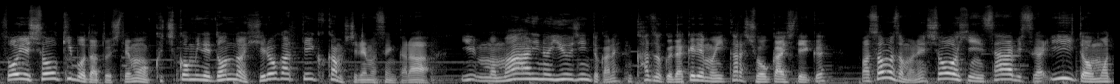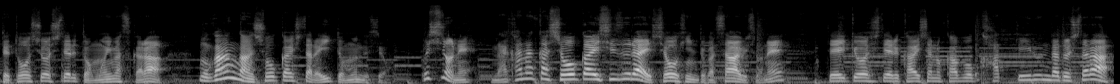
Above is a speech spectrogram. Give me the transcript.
そういう小規模だとしても、口コミでどんどん広がっていくかもしれませんから、まあ、周りの友人とかね、家族だけでもいいから紹介していく。まあ、そもそもね、商品、サービスがいいと思って投資をしてると思いますから、もうガンガン紹介したらいいと思うんですよ。むしろね、なかなか紹介しづらい商品とかサービスをね、提供している会社の株を買っているんだとしたら、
